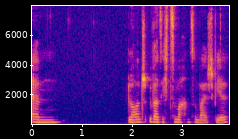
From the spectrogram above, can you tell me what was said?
ähm, Launch-Übersicht zu machen zum Beispiel.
